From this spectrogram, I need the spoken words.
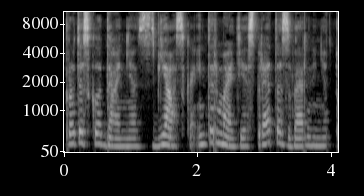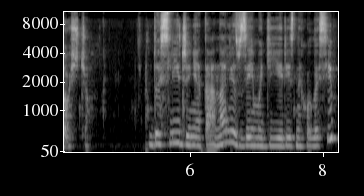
протискладання, зв'язка, інтермедія, стрета, звернення тощо. Дослідження та аналіз взаємодії різних голосів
